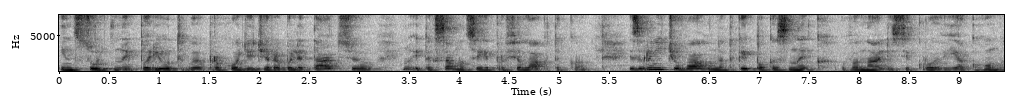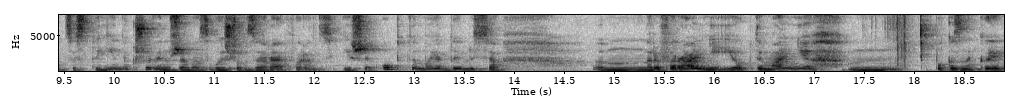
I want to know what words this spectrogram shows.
постінсультний період проходять реабілітацію. Ну і так само це є профілактика. І зверніть увагу на такий показник в аналізі крові, як гомоцистеїн. Якщо він вже у вас вийшов за референс і ще оптима, я дивлюся, ем, реферальні і оптимальні показники,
